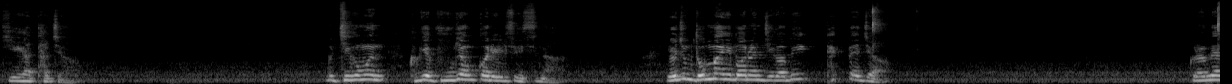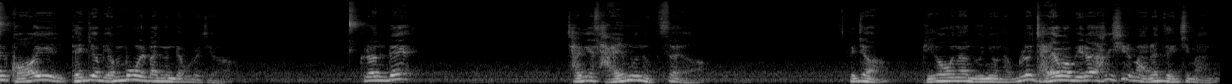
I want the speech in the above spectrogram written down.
기계가 타죠. 뭐 지금은 그게 구경거리일 수 있으나. 요즘 돈 많이 버는 직업이 택배죠 그러면 거의 대기업 연봉을 받는다고 그러죠. 그런데 자기 삶은 없어요. 그죠? 비가 오나 눈이 오나. 물론 자영업이라 안 해도 되지만.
